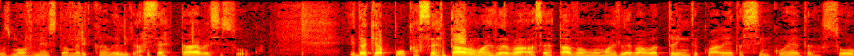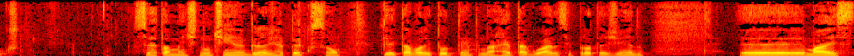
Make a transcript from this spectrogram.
os movimentos do americano, ele acertava esse soco. E daqui a pouco acertava, mas levava, acertava um, mas levava 30, 40, 50 socos. Certamente não tinha grande repercussão, porque ele estava ali todo o tempo na retaguarda, se protegendo. É, mas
